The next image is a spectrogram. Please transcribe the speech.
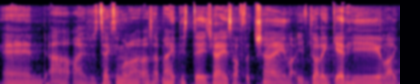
and uh, I was texting one night. I was like, "Mate, this DJ is off the chain. Like, you've got to get here. Like,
